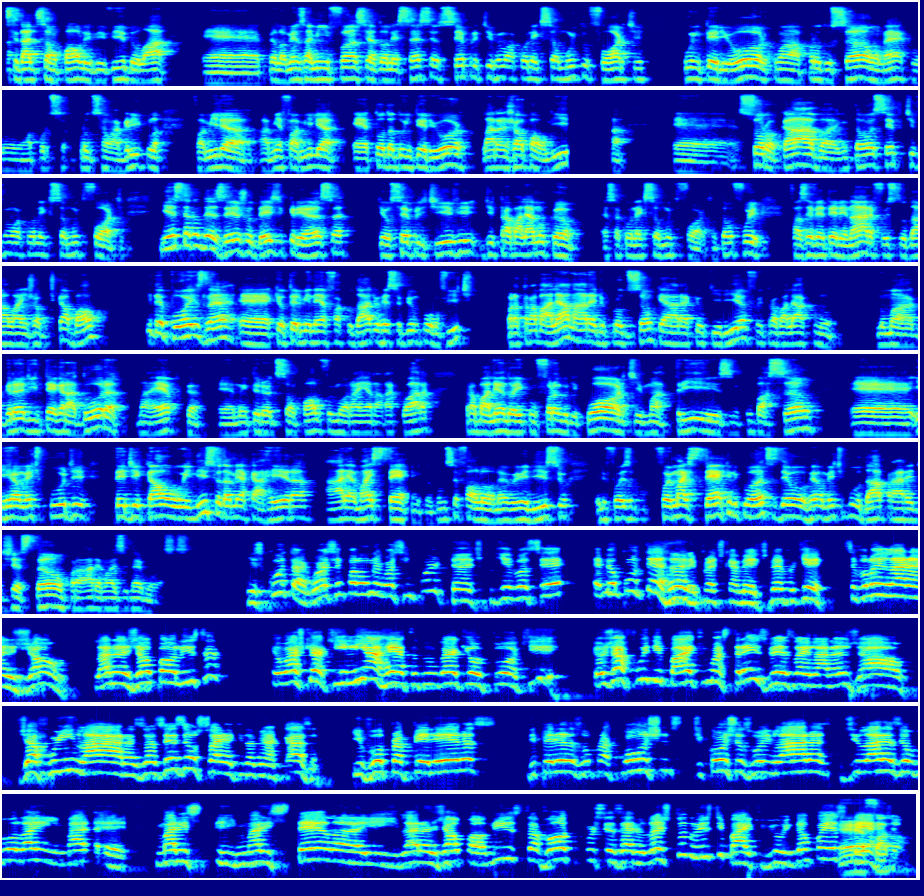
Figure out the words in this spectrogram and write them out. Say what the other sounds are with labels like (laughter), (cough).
Cidade de São Paulo e vivido lá, é, pelo menos a minha infância e adolescência, eu sempre tive uma conexão muito forte com o interior, com a produção, né? Com a produção, agrícola. Família, a minha família é toda do interior, Laranjal Paulista, é, Sorocaba. Então, eu sempre tive uma conexão muito forte. E esse era um desejo desde criança que eu sempre tive de trabalhar no campo, essa conexão muito forte. Então, fui fazer veterinária, fui estudar lá em Jabuticabal, e depois, né, é, que eu terminei a faculdade, eu recebi um convite para trabalhar na área de produção, que é a área que eu queria. Fui trabalhar com numa grande integradora na época, é, no interior de São Paulo, fui morar em Araraquara, trabalhando aí com frango de corte, matriz, incubação, é, e realmente pude dedicar o início da minha carreira à área mais técnica, como você falou, né? O início ele foi, foi mais técnico antes de eu realmente mudar para a área de gestão, para a área mais de negócios. Escuta, agora você falou um negócio importante, porque você é meu conterrâneo praticamente, né? Porque você falou em Laranjal, Laranjal Paulista, eu acho que aqui em linha reta do lugar que eu tô aqui, eu já fui de bike umas três vezes lá em Laranjal, já fui em Laras. Às vezes eu saio aqui da minha casa e vou para Pereiras, de Pereiras vou para Conchas, de Conchas vou em Laras, de Laras eu vou lá em, é, em Maristela e Laranjal Paulista, volto por Cesário Lanche, tudo isso de bike, viu? Então conheço é, bem a região.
